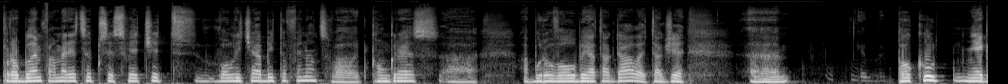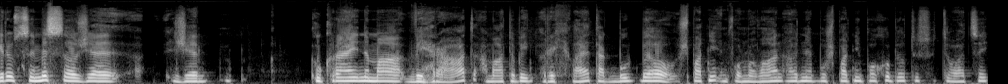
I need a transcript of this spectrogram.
problém v Americe přesvědčit voliče, aby to financovali. Kongres a, a budou volby a tak dále. Takže eh, pokud někdo si myslel, že, že Ukrajina má vyhrát a má to být rychle, tak buď byl špatně informován, nebo špatně pochopil tu situaci,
